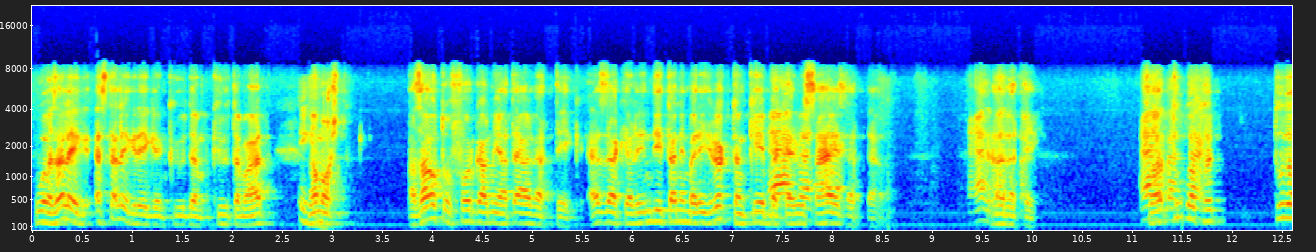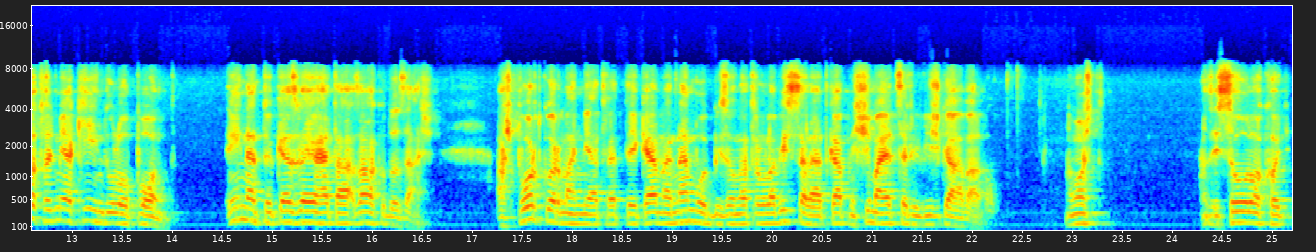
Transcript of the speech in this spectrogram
Hú, ez elég, ezt elég régen küldem, küldtem át. Igen. Na most, az autó forgalmiát elvették. Ezzel kell indítani, mert így rögtön képbe Elvettek. kerülsz a helyzettel. Elvettek. Elvették. Szóval tudod, hogy, tudod, hogy mi a kiinduló pont. Innentől kezdve jöhet az alkudozás. A sportkormány miatt vették el, mert nem volt bizonylat róla, vissza lehet kapni sima egyszerű vizsgával. Na most azért szólok, hogy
